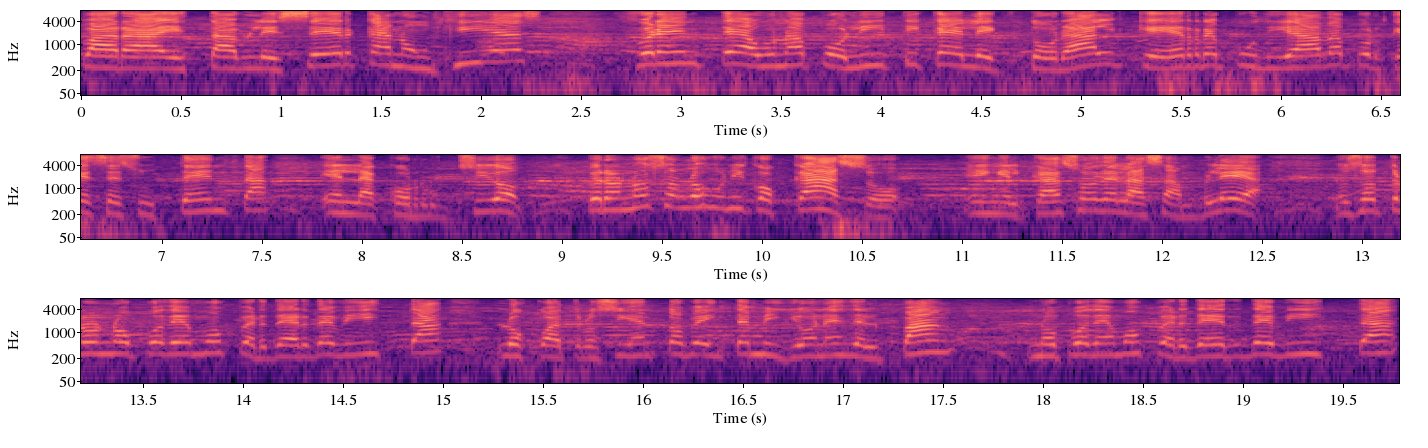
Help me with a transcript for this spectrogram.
para establecer canonjías frente a una política electoral que es repudiada porque se sustenta en la corrupción. Pero no son los únicos casos en el caso de la Asamblea. Nosotros no podemos perder de vista los 420 millones del PAN, no podemos perder de vista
